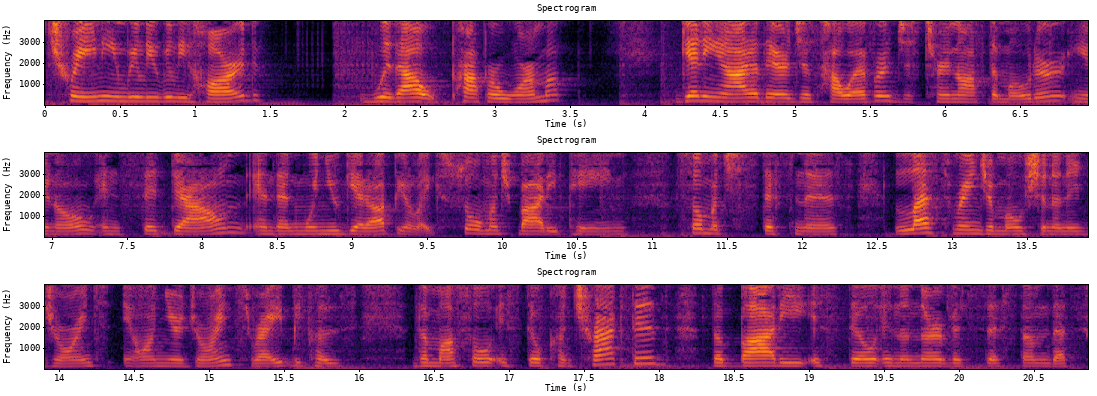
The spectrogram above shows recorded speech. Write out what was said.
training really, really hard without proper warm up, getting out of there just however, just turn off the motor, you know, and sit down. And then when you get up, you're like so much body pain, so much stiffness, less range of motion on your joints, on your joints, right? Because the muscle is still contracted, the body is still in a nervous system that's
